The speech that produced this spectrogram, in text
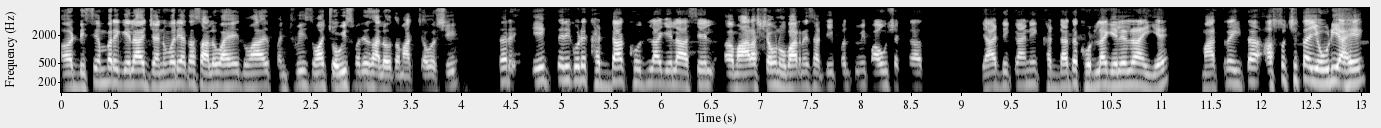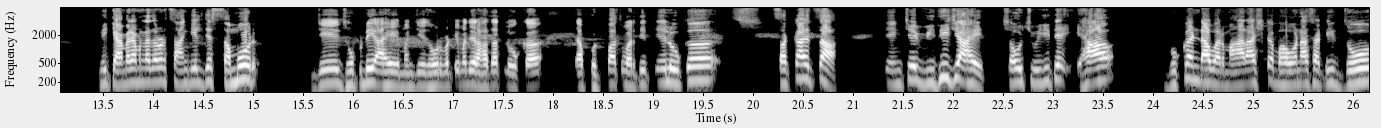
डिसेंबर गेला जानेवारी आता चालू आहे. दोन हजार पंचवीस दोन हजार चोवीसमध्ये झालं होतं मागच्या वर्षी. तर एक तरी कुठे खड्डा खोदला गेला असेल महाराष्ट्राहून उभारण्यासाठी पण तुम्ही पाहू शकता या ठिकाणी खड्डा तर खोदला गेलेला नाहीये. मात्र इथं अस्वच्छता एवढी आहे. मी कॅमेरामॅनला जवळ सांगेल जे समोर जे झोपडी आहे म्हणजे झोपडपट्टीमध्ये राहतात लोक त्या फुटपाथ वरती ते लोक सकाळचा त्यांचे विधी जे आहेत शौच विधी ते ह्या भूखंडावर महाराष्ट्र भवनासाठी जो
